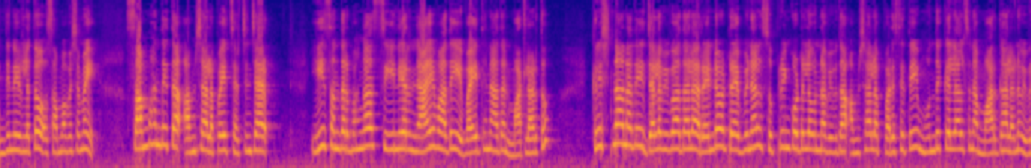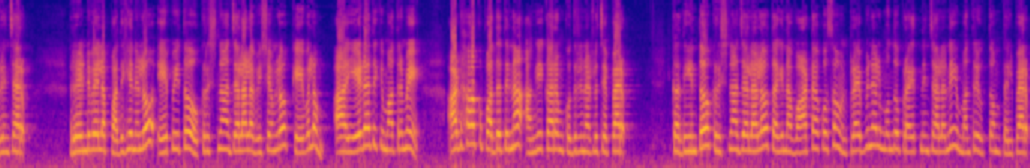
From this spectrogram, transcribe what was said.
ఇంజనీర్లతో సమావేశమై సంబంధిత అంశాలపై చర్చించారు. ఈ సందర్భంగా సీనియర్ న్యాయవాది వైద్యనాథన్ మాట్లాడుతూ కృష్ణా నది జల వివాదాల రెండో ట్రైబ్యునల్ సుప్రీంకోర్టులో ఉన్న వివిధ అంశాల పరిస్థితి ముందుకెళ్ళాల్సిన మార్గాలను వివరించారు. రెండు వేల పదిహేనులో ఏపీతో కృష్ణా జలాల విషయంలో కేవలం ఆ ఏడాదికి మాత్రమే అడ్హాక్ పద్ధతిన అంగీకారం కుదిరినట్లు చెప్పారు. ఇక దీంతో కృష్ణా జలాలో తగిన వాటా కోసం ట్రైబ్యునల్ ముందు ప్రయత్నించాలని మంత్రి ఉత్తమ్ తెలిపారు.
